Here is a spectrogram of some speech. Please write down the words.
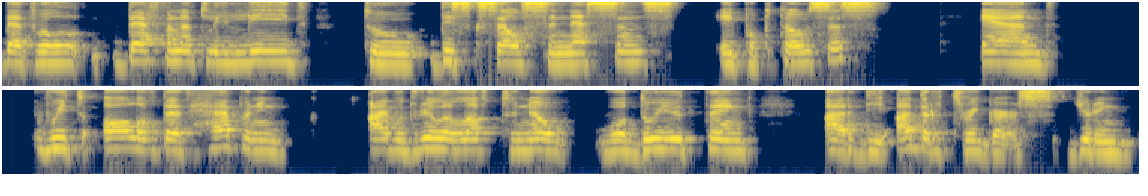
that will definitely lead to disc cell senescence, apoptosis. And with all of that happening, I would really love to know what do you think are the other triggers during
